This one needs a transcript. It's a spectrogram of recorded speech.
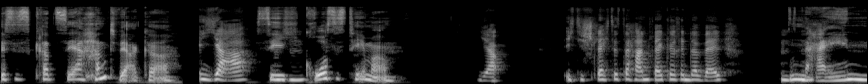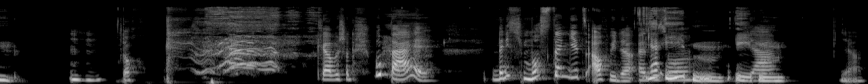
es ist gerade sehr Handwerker. Ja, Sehe ich Mhm. großes Thema. ja. Ich die schlechteste Handwerkerin der Welt. Mhm. Nein. Mhm. Doch. ich glaube schon. Wobei, wenn ich muss, dann geht's auch wieder. Also ja, so, eben, eben. Ja.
